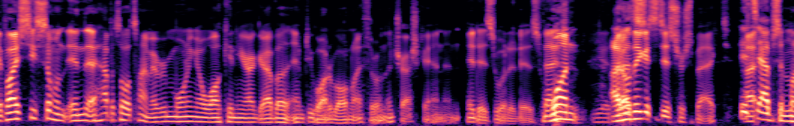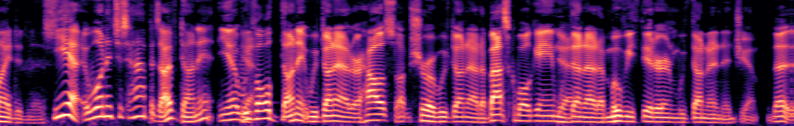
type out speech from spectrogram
if I see someone, and it happens all the time. Every morning I walk in here, I grab an empty water bottle and I throw it in the trash can, and it is what it is. That is One, what- yeah, I don't think it's disrespect. It's I- absent-mindedness. yeah, well, it just happens. I've done it. Yeah, we've Yeah. all done it. We've done it at our house. I'm sure we've done it at a basketball game. Yeah. We've done it at a movie theater, and we've done it in a gym. That,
